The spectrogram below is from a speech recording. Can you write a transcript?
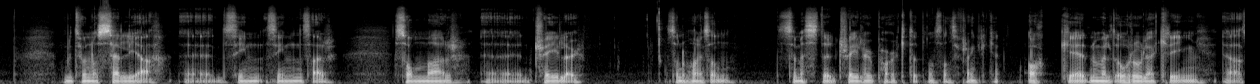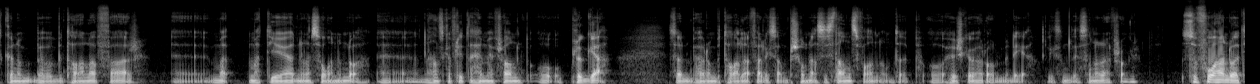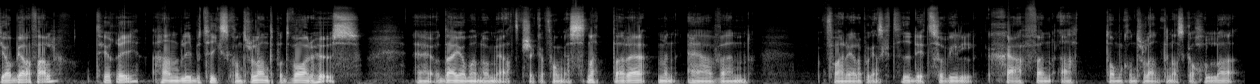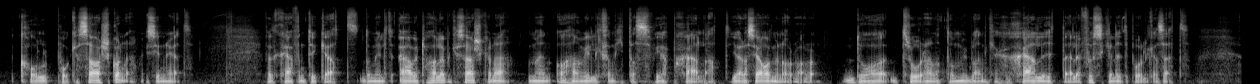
De blir tvungna att sälja eh, sin, sin så här, sommartrailer. Eh, som de har en sån semester trailer park typ någonstans i Frankrike. Och eh, de är väldigt oroliga kring eh, att kunna behöva betala för eh, Mathieu, den här sonen då, eh, när han ska flytta hemifrån och, och plugga. Så behöver de betala för liksom, personlig assistans för honom typ. Och hur ska vi ha råd med det? Liksom, det är sådana där frågor. Så får han då ett jobb i alla fall, teori. Han blir butikskontrollant på ett varuhus. Eh, och där jobbar han då med att försöka fånga snattare men även får han reda på ganska tidigt så vill chefen att de kontrollanterna ska hålla koll på kassörskorna i synnerhet. För att chefen tycker att de är lite övertaliga på kassörskorna men, och han vill liksom hitta svepskäl att göra sig av med några av dem. Då tror han att de ibland kanske stjäl lite eller fuskar lite på olika sätt.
